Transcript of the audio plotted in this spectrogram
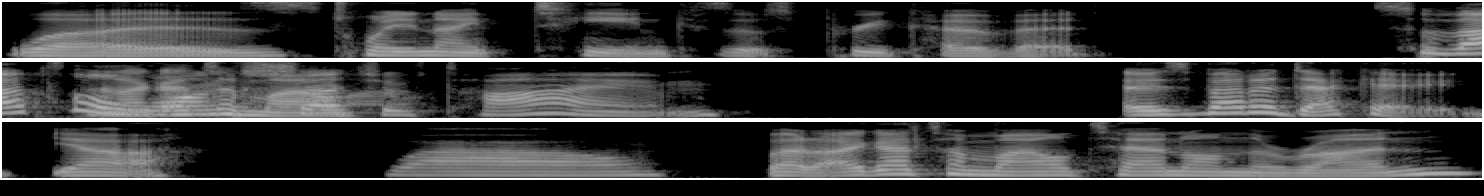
was 2019 because it was pre-COVID. So that's a And long stretch of time. It was about a decade, yeah. Wow. But I got to mile 10 on the run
